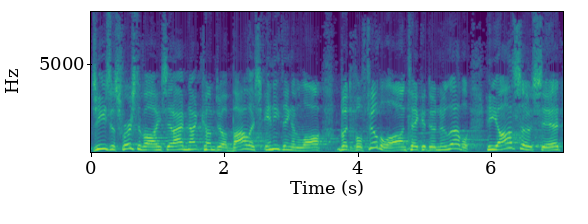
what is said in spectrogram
Jesus, first of all, he said, I have not come to abolish anything in the law, but to fulfill the law and take it to a new level. He also said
